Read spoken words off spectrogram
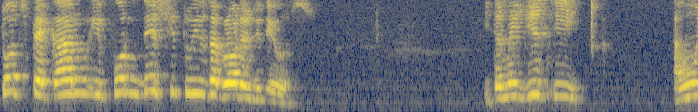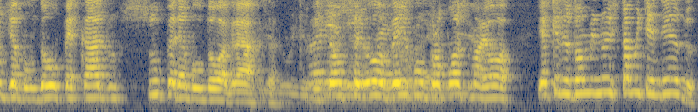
todos pecaram e foram destituídos da glória de Deus. E também diz que aonde abundou o pecado, superabundou a graça. Então o Senhor veio com um propósito maior. E aqueles homens não estavam entendendo.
